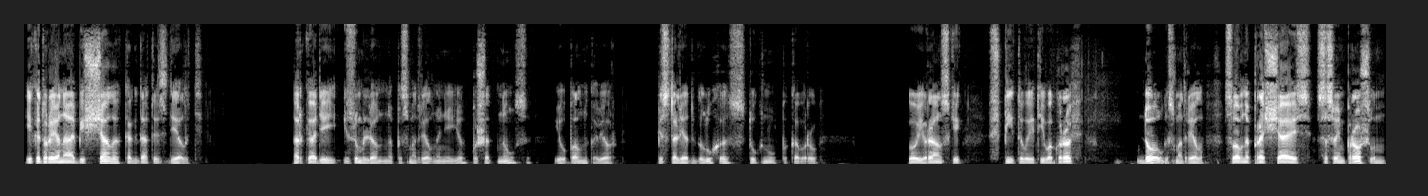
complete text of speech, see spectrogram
и который она обещала когда-то сделать. Аркадий изумленно посмотрел на нее, пошатнулся и упал на ковер. Пистолет глухо стукнул по ковру. О, иранский впитывает его кровь. Долго смотрела, словно прощаясь со своим прошлым.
